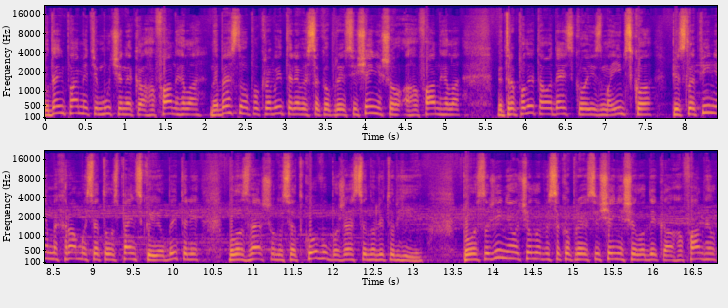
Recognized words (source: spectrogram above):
У день пам'яті мученика Агафангела, небесного покровителя високопреосвященнішого Агафангела, митрополита Одеського Ізмаїльського, під склепіннями храму Свято-Успенської обителі було звершено святкову божественну літургію. Богослужіння очолив високопреосвященніший владика Агафангел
